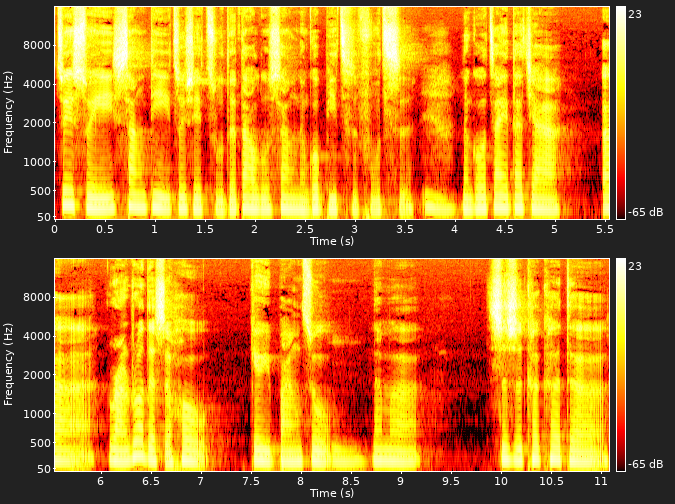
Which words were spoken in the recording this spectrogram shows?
追随上帝、追随主的道路上，能够彼此扶持，嗯。能够在大家呃软弱的时候给予帮助，嗯。那么时时刻刻的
